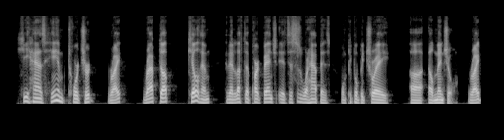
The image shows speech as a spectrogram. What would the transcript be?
he has him tortured, right, wrapped up, kill him, and then left at a park bench. is this is what happens when people betray uh, El Mencho, right,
